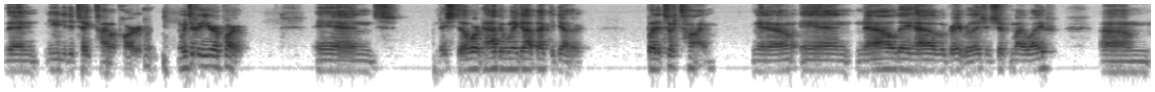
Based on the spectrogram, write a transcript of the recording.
then you need to take time apart. And we took a year apart, and they still weren't happy when we got back together. But it took time, you know. And now they have a great relationship with my wife. Um,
